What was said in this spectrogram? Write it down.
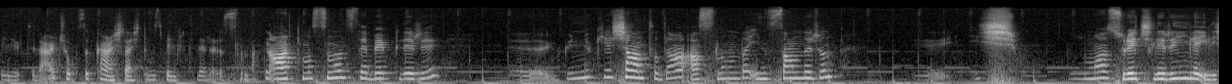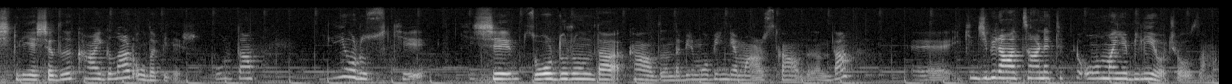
belirtiler çok sık karşılaştığımız belirtiler arasında. Artmasının sebepleri günlük yaşantıda aslında insanların bulma süreçleriyle ilişkili yaşadığı kaygılar olabilir. Burada biliyoruz ki kişi zor durumda kaldığında, bir mobbinge maruz kaldığında e, ikinci bir alternatifi olmayabiliyor çoğu zaman.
